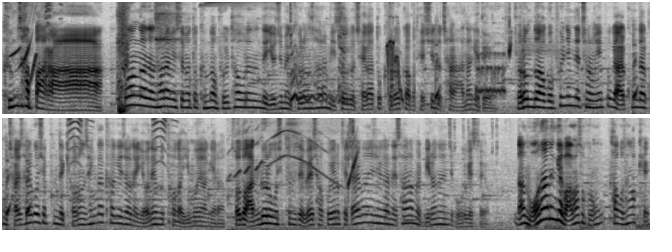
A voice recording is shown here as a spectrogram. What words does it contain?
금사 빠라. 통한 가는 사람 있으면 또 금방 불타오르는데 요즘엔 그런 사람이 있어도 제가 또 그럴까봐 대시도 잘 안 하게 돼요. 결혼도 하고 풀님네처럼 예쁘게 알콩달콩 잘 살고 싶은데 결혼 생각하기 전에 연애부터가 이 모양이라 저도 안 그러고 싶은데 왜 자꾸 이렇게 짧은 시간에 사람을 밀어내는지 모르겠어요. 난 원하는 게 많아서 그렇다고 생각해.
